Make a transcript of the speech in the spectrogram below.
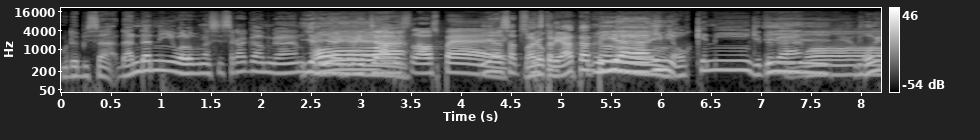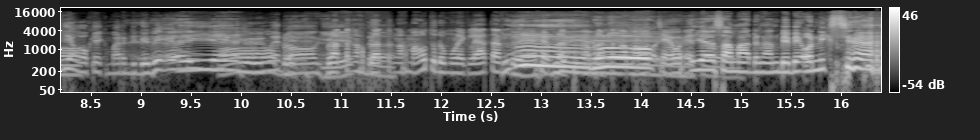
udah bisa dandan nih walaupun masih seragam kan. Iya, oh, iya, iya, iya. habis setelah ospek. Iya satu Baru semester. kelihatan tuh Iya ini oke nih gitu kan. Ih. Oh. ini yang oke kemarin di BBM nih. Iya. Oh, Oh, BBM. belat, Oh, belat gitu. tengah belat tengah mau tuh udah mulai kelihatan tuh Hmm, ya. Belat tengah belat dulu tengah mau cewek. iya tuh. sama dengan BB Onyx-nya.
